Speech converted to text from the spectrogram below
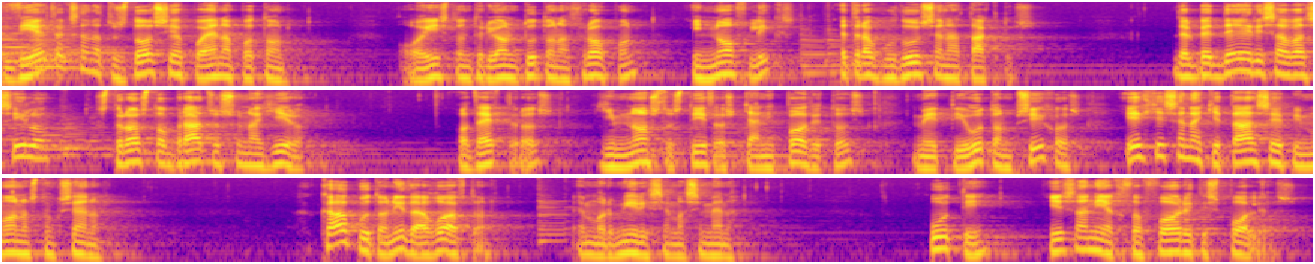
διέταξαν να τους δώσει από ένα ποτόν. Ο εις των τριών τούτων ανθρώπων, η Νόφλιξ, ετραγουδούσε ένα τάκτο. Δελπεντέρισα Βασίλο, στρώ το μπράτσο σου να γύρω. Ο δεύτερος, γυμνός στο στήθος και ανυπόδητος, με αιτιού ψύχος, ήρχισε να κοιτάσει επιμόνο τον ξένο. Κάπου τον είδα εγώ αυτόν, εμορμήρισε μασημένα. Ούτι ήσαν οι εχθοφόροι της πόλεως,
